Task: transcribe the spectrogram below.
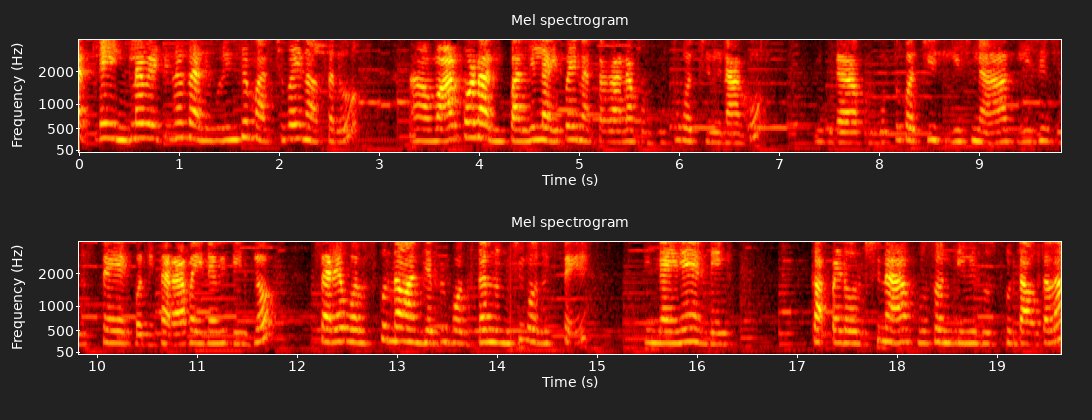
అట్లే ఇంట్లో పెట్టిన దాని గురించి మర్చిపోయిన అసలు. వాడుకోవడానికి పల్లీలు అయిపోయినట్టుగా అప్పుడు గుర్తుకొచ్చింది నాకు. ఇంకా అప్పుడు గుర్తుకొచ్చి తీసిన తీసి చూస్తే కొన్ని ఖరాబ్ అయినవి దీంట్లో. సరే కొలుసుకుందాం అని చెప్పి పొద్దున్న నుంచి కొలిస్తే ఇన్నైనా అండి. కప్పెడు వచ్చిన కూర్చొని టీవీ చూసుకుంటా అవుతలా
